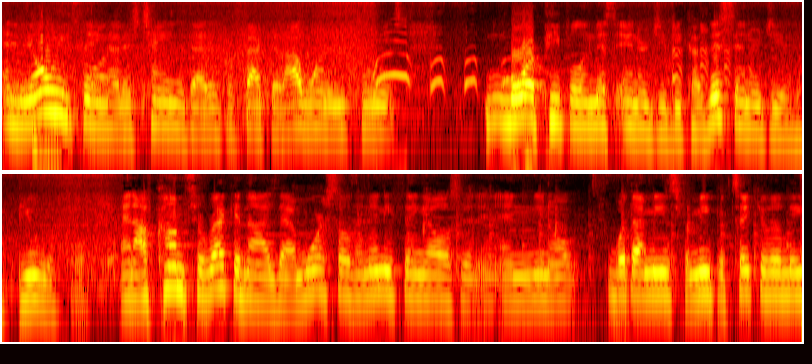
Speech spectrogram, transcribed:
And the only thing that has changed that is the fact that I want to influence more people in this energy because this energy is beautiful. And I've come to recognize that more so than anything else. And, and, and, you know, what that means for me particularly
